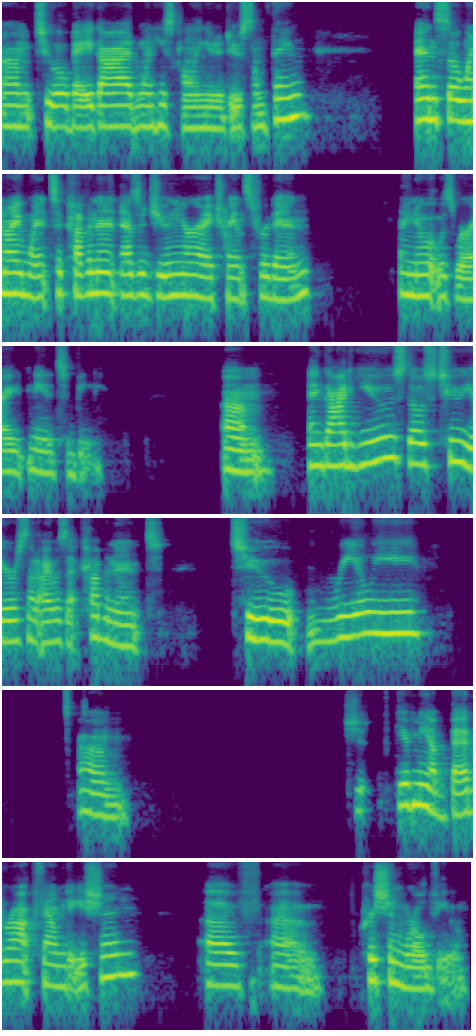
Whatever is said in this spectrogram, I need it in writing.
um, to obey God when He's calling you to do something. And so when I went to Covenant as a junior, I transferred in. I knew it was where I needed to be. Um, and God used those two years that I was at Covenant to really um, give me a bedrock foundation of um, Christian worldview.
